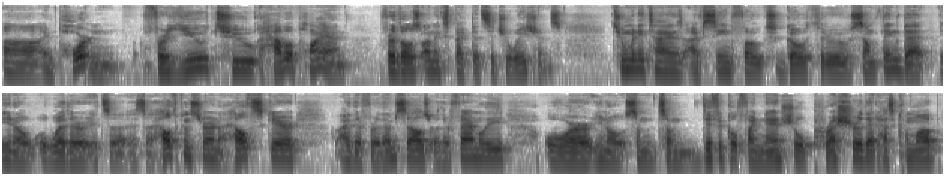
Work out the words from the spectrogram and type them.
uh, important for you to have a plan for those unexpected situations. Too many times I've seen folks go through something that, you know, whether it's a, it's a health concern, a health scare, either for themselves or their family, or, you know, some, some difficult financial pressure that has come up,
